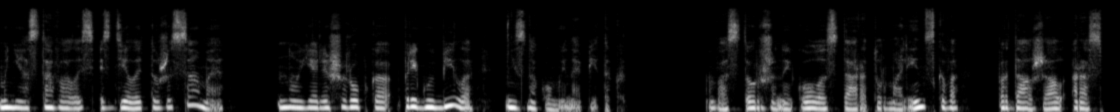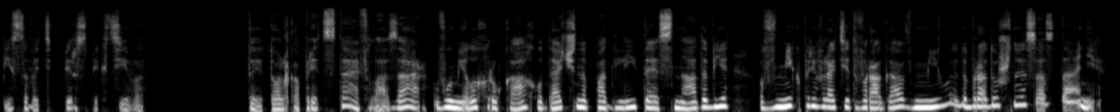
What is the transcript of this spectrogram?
Мне оставалось сделать то же самое, но я лишь робко пригубила незнакомый напиток. Восторженный голос Тара Турмалинского продолжал расписывать перспективы. Ты только представь, Лазар, в умелых руках удачно подлитое снадобье вмиг превратит врага в милое добродушное создание.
